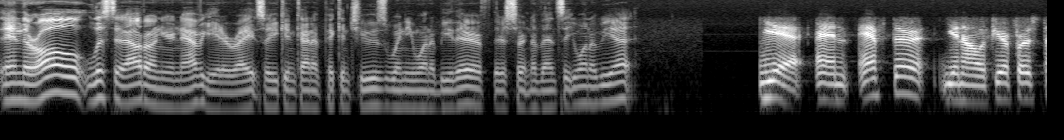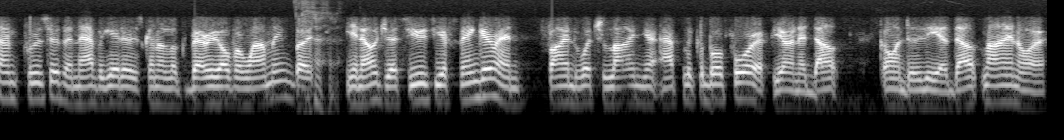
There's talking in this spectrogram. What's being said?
and they're all listed out on your navigator, right? So you can kind of pick and choose when you want to be there if there's certain events that you want to be at. yeah and after you know if you're a first time cruiser the navigator is going to look very overwhelming but you know just use your finger and find which line you're applicable for if you're an adult go into the adult line or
